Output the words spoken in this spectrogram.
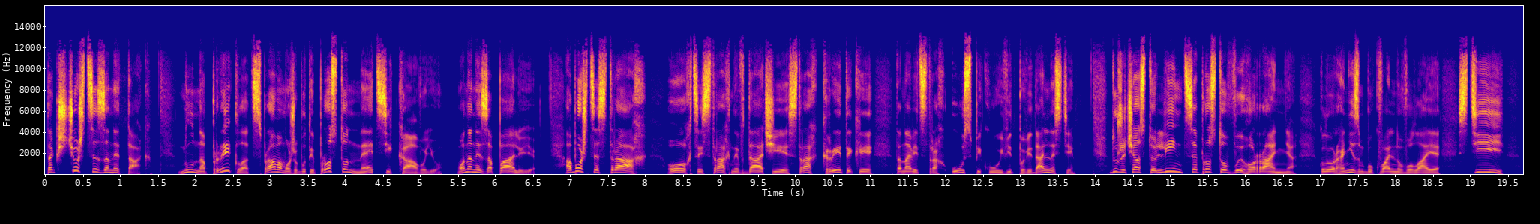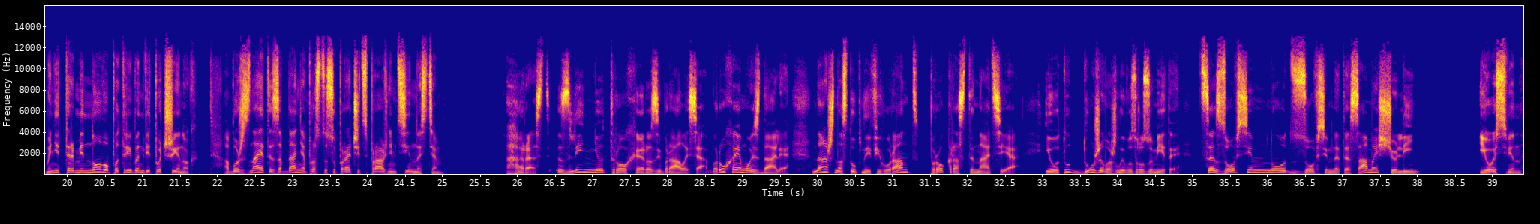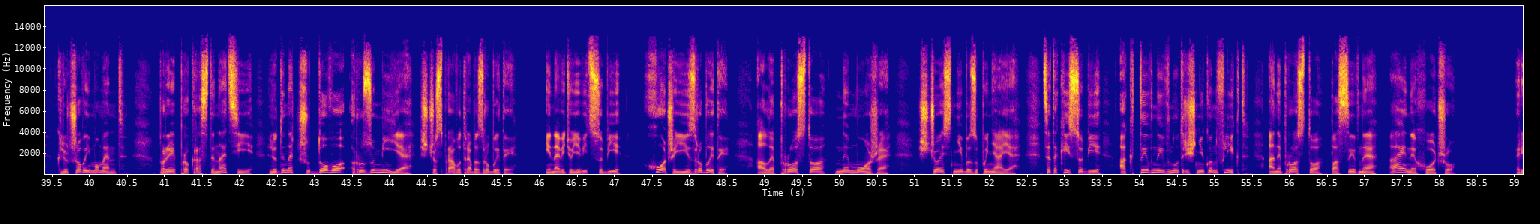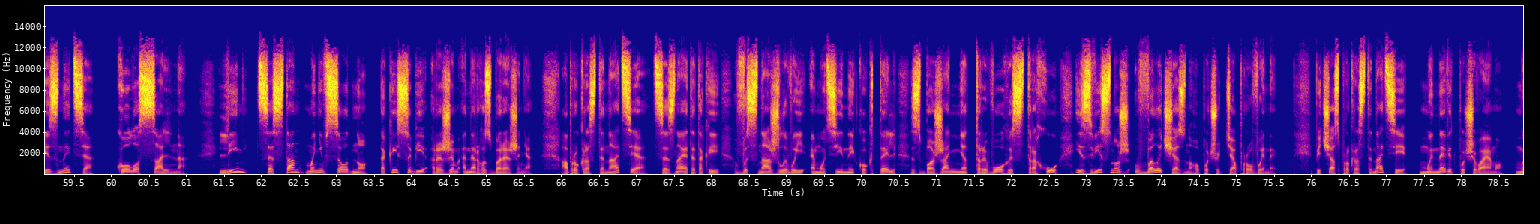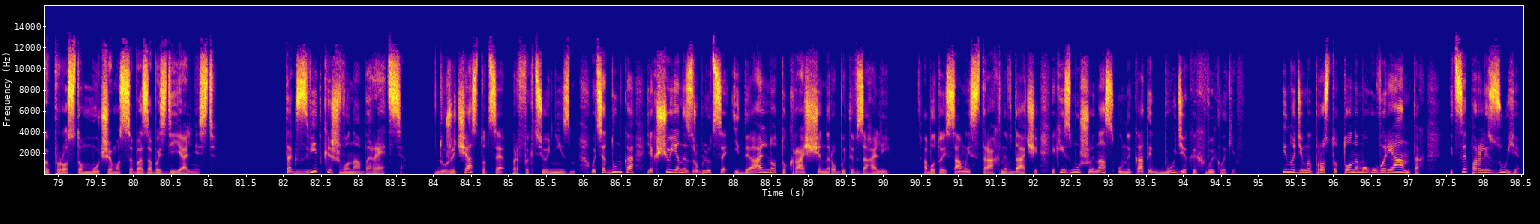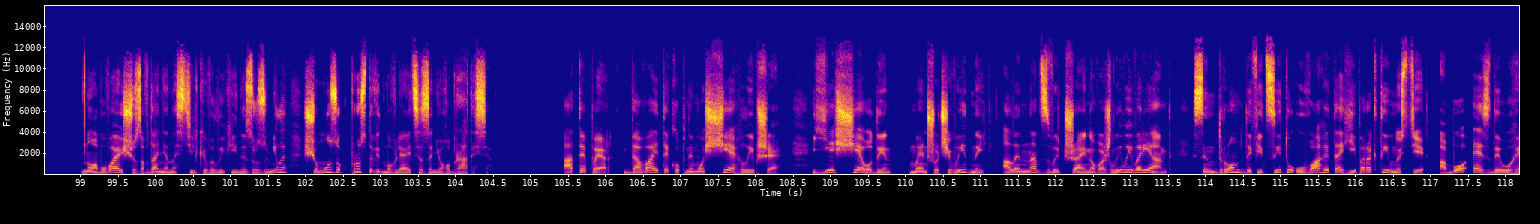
Так що ж це за не так? Ну, наприклад, справа може бути просто нецікавою. Вона не запалює. Або ж це страх. Ох, цей страх невдачі, страх критики та навіть страх успіху і відповідальності. Дуже часто лінь це просто вигорання, коли організм буквально волає Стій, мені терміново потрібен відпочинок. Або ж, знаєте, завдання просто суперечить справжнім цінностям. Гаразд, з лінню трохи розібралися. Рухаємось далі. Наш наступний фігурант прокрастинація. І отут дуже важливо зрозуміти: це зовсім, ну от зовсім не те саме, що лінь. І ось він, ключовий момент. При прокрастинації людина чудово розуміє, що справу треба зробити. І навіть уявіть собі, хоче її зробити, але просто не може. Щось ніби зупиняє. Це такий собі активний внутрішній конфлікт, а не просто пасивне «ай не хочу». Різниця колосальна. Лінь це стан мені все одно, такий собі режим енергозбереження. А прокрастинація це, знаєте, такий виснажливий емоційний коктейль з бажання тривоги, страху і, звісно ж, величезного почуття провини. Під час прокрастинації ми не відпочиваємо, ми просто мучимо себе за бездіяльність. Так звідки ж вона береться? Дуже часто це перфекціонізм. Оця думка, якщо я не зроблю це ідеально, то краще не робити взагалі. Або той самий страх невдачі, який змушує нас уникати будь-яких викликів. Іноді ми просто тонемо у варіантах, і це паралізує. Ну а буває, що завдання настільки велике і незрозуміле, що мозок просто відмовляється за нього братися. А тепер давайте копнемо ще глибше. Є ще один менш очевидний, але надзвичайно важливий варіант синдром дефіциту уваги та гіперактивності або СДУГ.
